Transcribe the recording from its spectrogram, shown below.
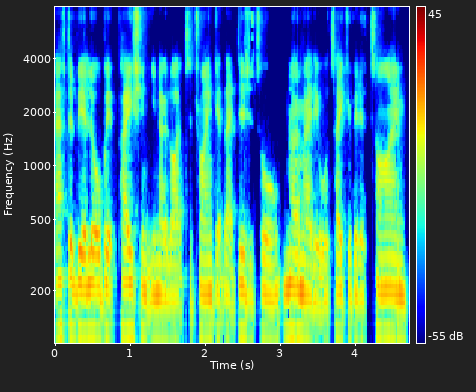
have to be a little bit patient, you know, like to try and get that digital nomad. It will take a bit of time.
